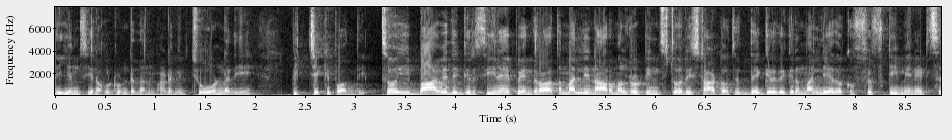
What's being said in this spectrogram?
దెయ్యం సీన్ ఒకటి ఉంటుంది అనమాట మీరు చూడండి పిచ్చెక్కిపోద్ది. సో ఈ బావి దగ్గర సీన్ అయిపోయిన తర్వాత మళ్ళీ నార్మల్ రొటీన్ స్టోరీ స్టార్ట్ అవుతుంది. దగ్గర దగ్గర మళ్ళీ అది ఒక fifty minutes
